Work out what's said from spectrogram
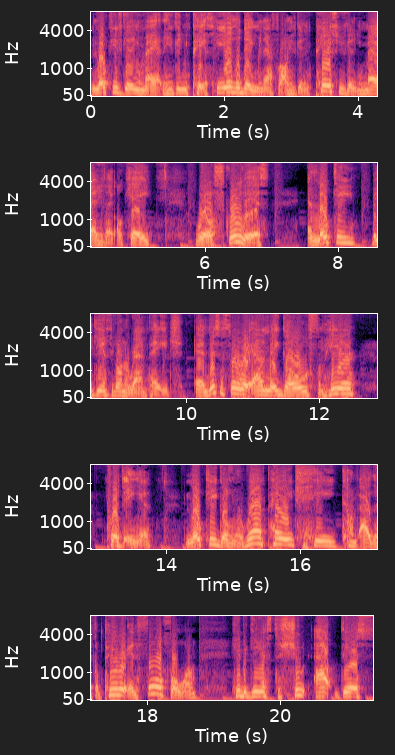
Loki's getting mad. He's getting pissed. He is a demon after all. He's getting pissed. He's getting mad. He's like, okay, well, screw this. And Loki begins to go on a rampage. And this is sort of where the anime goes from here towards the end. Loki goes on a rampage. He comes out of the computer in full form. He begins to shoot out this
